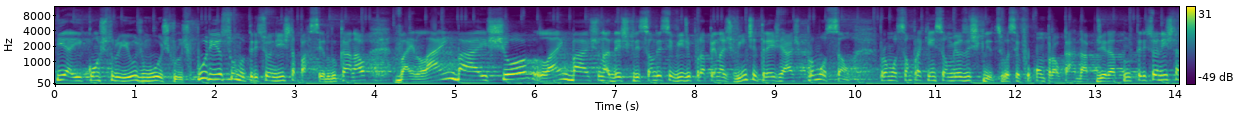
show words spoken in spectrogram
e aí construir os músculos. Por isso, o nutricionista, parceiro do canal, vai lá embaixo, lá embaixo na descrição desse vídeo por apenas 23 reais promoção. Promoção para quem são meus inscritos. Se você for comprar o cardápio direto do nutricionista,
